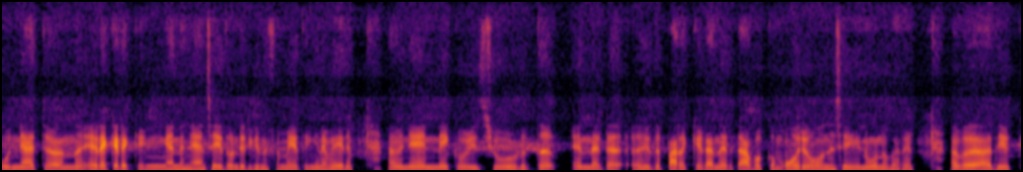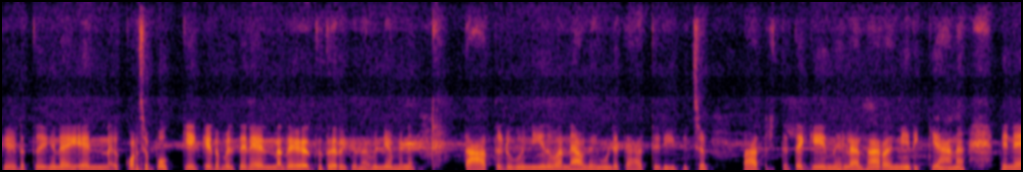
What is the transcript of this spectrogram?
കുഞ്ഞാറ്റ വന്ന് ഇടയ്ക്കിടയ്ക്ക് ഇങ്ങനെ ഞാൻ ചെയ്തുകൊണ്ടിരിക്കുന്ന സമയത്ത് ഇങ്ങനെ വരും. ഞാൻ എണ്ണയൊക്കെ ഒഴിച്ചു കൊടുത്ത് എന്നിട്ട് ഇത് പറക്കിയിടാൻ നേരത്ത് അവൾക്കും ഓരോന്ന് ചെയ്യണമെന്ന് പറയും. അപ്പോൾ ആദ്യമൊക്കെ എടുത്ത് ഇങ്ങനെ എണ്ണ കുറച്ച് പൊക്കിയൊക്കെ ഇടുമ്പോഴത്തേനും എണ്ണ ദേഹത്ത് തെറിക്കുന്നു. അപ്പം ഞാൻ പിന്നെ താത്തിട് കുഞ്ഞിന്ന് പറഞ്ഞ് അവളെയും കൊണ്ട് താത്തിടിയിപ്പിച്ചു പാത്രത്തിൽ തികയുന്നില്ല നിറഞ്ഞിരിക്കുകയാണ് പിന്നെ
